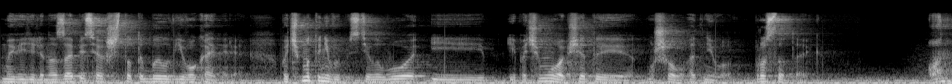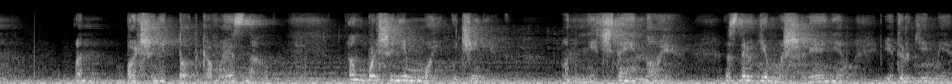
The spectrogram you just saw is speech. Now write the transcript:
Мы видели на записях, что ты был в его камере. Почему ты не выпустил его и... И почему вообще ты ушел от него? Просто так. Он... Он больше не тот, кого я знал. Он больше не мой ученик. Он нечто иное, с другим мышлением и другими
